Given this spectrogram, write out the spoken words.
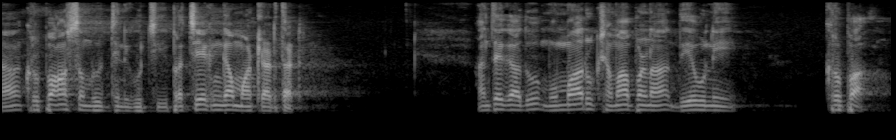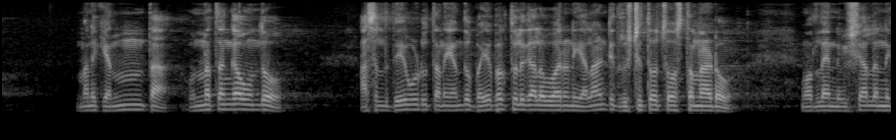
కృపా సమృద్ధిని గురించి ప్రత్యేకంగా మాట్లాడతాడు. అంతేకాదు ముమ్మారు క్షమాపణ దేవుని కృప మనకి ఎంత ఉన్నతంగా ఉందో అసలు దేవుడు తన ఎందు భయభక్తులు గలవారిని ఎలాంటి దృష్టితో చూస్తున్నాడో మొదలైన విషయాలన్నీ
